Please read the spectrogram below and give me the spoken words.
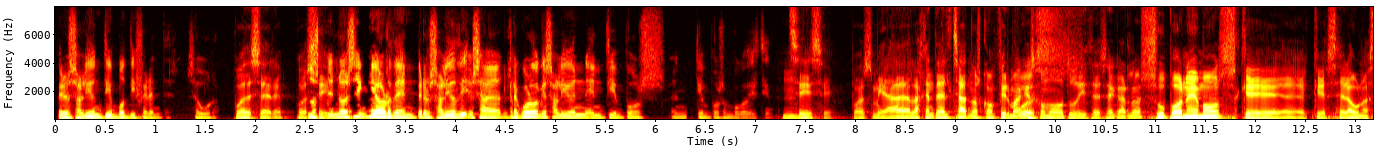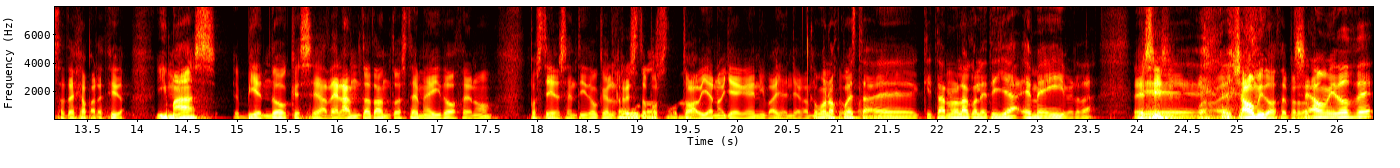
Pero salió en tiempos diferentes, seguro. Puede ser, ¿eh? Pues no, sí. sé, no sé en qué orden, pero salió, o sea, recuerdo que salió en, en tiempos, en tiempos un poco distintos. Mm. Sí, sí. Pues mira, la gente del chat nos confirma que es Pues- como tú dices, ¿eh, Carlos? Suponemos que, que será una estrategia parecida. Y más, viendo que se adelanta tanto este MI 12, ¿no? Pues tiene sentido que el Seguro, resto pues, seguro. todavía no lleguen y vayan llegando. ¿Cómo nos cuesta, más eh? Quitarnos la coletilla MI, ¿verdad? Eh, sí, sí. Eh, Bueno, el Xiaomi 12, perdón. Xiaomi 12,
